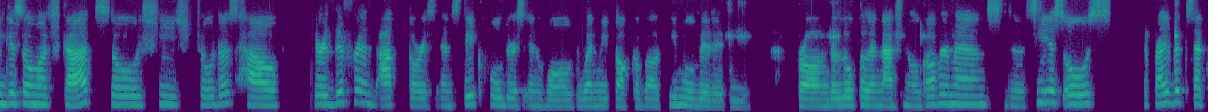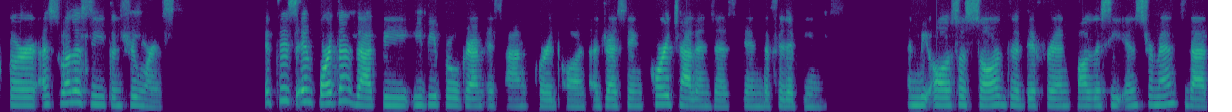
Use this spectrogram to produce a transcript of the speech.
Thank you so much, Kat. So she showed us how there are different actors and stakeholders involved when we talk about e-mobility, from the local and national governments, the CSOs, the private sector, as well as the consumers. It is important that the EV program is anchored on addressing core challenges in the Philippines. And we also saw the different policy instruments that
